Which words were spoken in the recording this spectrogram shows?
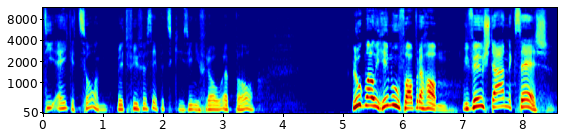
dein eigener Sohn mit 75, seine Frau etwa auch. Schau mal in den Himmel auf, Abraham. Wie viele Sterne siehst du?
